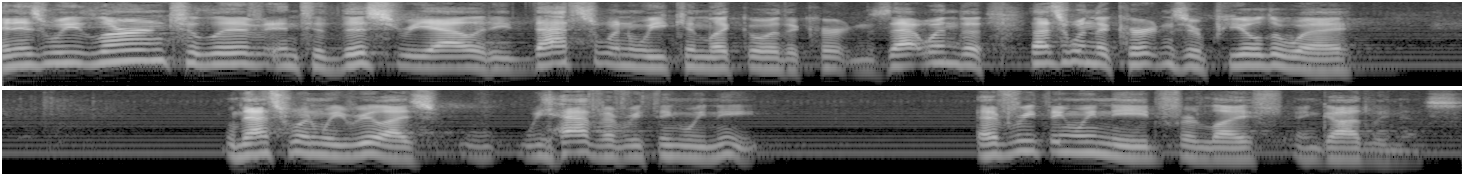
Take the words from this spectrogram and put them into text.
And as we learn to live into this reality, that's when we can let go of the curtains. That when the, that's when the curtains are peeled away. And that's when we realize we have everything we need. Everything we need for life and godliness.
